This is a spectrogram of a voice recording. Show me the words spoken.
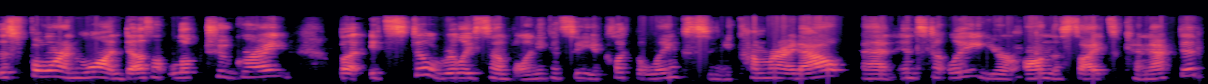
This 4 and 1 doesn't look too great, but it's still really simple. And you can see you click the links and you come right out and instantly you're on the sites connected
